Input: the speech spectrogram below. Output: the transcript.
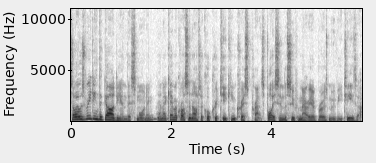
So I was reading The Guardian this morning, and I came across an article critiquing Chris Pratt's voice in the Super Mario Bros. movie teaser.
